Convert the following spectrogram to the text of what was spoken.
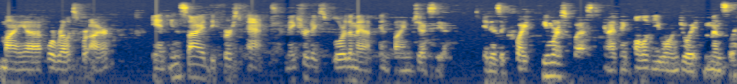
my uh, four relics for Ire, and inside the first act, make sure to explore the map and find Jexia. It is a quite humorous quest, and I think all of you will enjoy it immensely.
